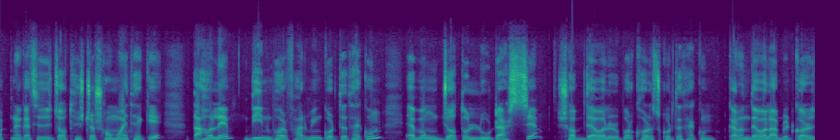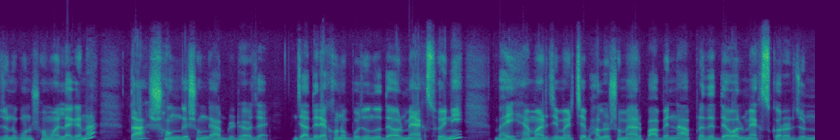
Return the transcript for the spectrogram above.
আপনার কাছে যদি যথেষ্ট সময় থাকে, তাহলে দিনভর ফার্মিং করতে থাকুন এবং যত লুট আসছে, সব দেওয়ালের উপর খরচ করতে থাকুন। কারণ দেওয়াল আপডেট করার জন্য কোনো সময় লাগে না, তা সঙ্গে সঙ্গে আপডেট হয়ে যায়। যাদের এখনও পর্যন্ত দেওয়াল ম্যাক্স হয়নি, ভাই হ্যামার জিমের চেয়ে ভালো সময় আর পাবেন না আপনাদের দেওয়াল ম্যাক্স করার জন্য।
